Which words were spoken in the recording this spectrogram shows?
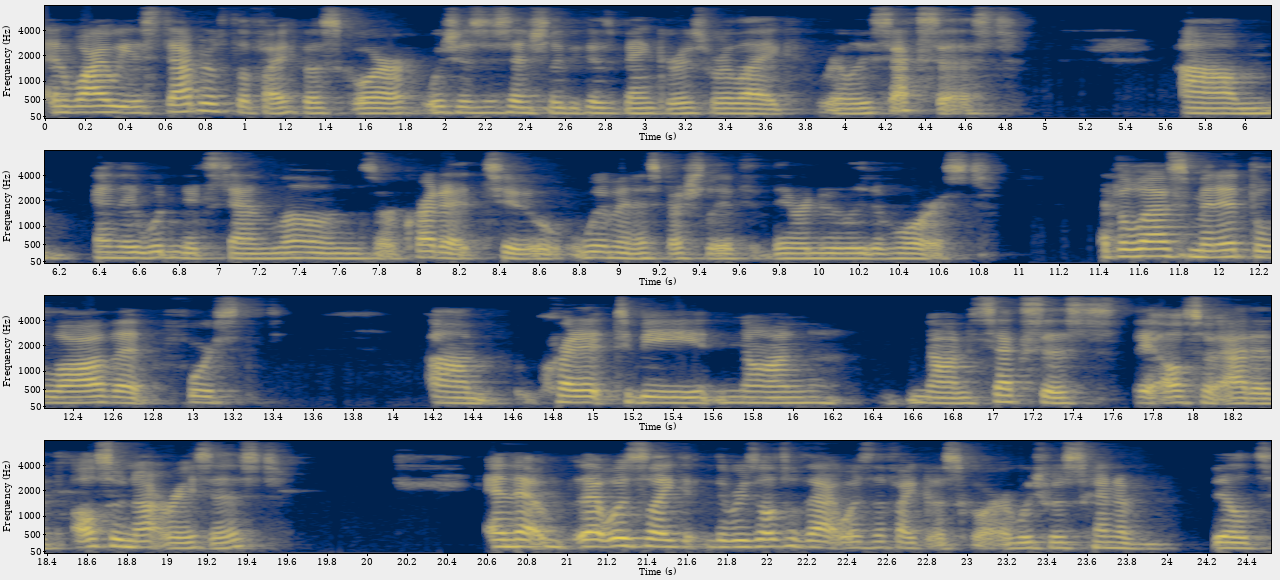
and why we established the FICO score, which is essentially because bankers were like really sexist. Um, and they wouldn't extend loans or credit to women, especially if they were newly divorced. At the last minute, the law that forced um, credit to be non non sexist, they also added also not racist, and that that was like the result of that was the FICO score, which was kind of built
